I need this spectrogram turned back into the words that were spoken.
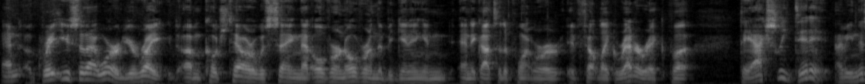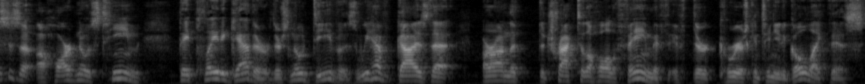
And a great use of that word. You're right. Um, Coach Taylor was saying that over and over in the beginning, and, and it got to the point where it felt like rhetoric, but they actually did it. I mean, this is a, a hard nosed team. They play together. There's no divas. We have guys that are on the, the track to the Hall of Fame if, if their careers continue to go like this.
